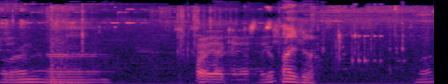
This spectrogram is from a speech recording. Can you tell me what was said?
Hold on. Uh, Oh, yeah, gas station. Thank you. what?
